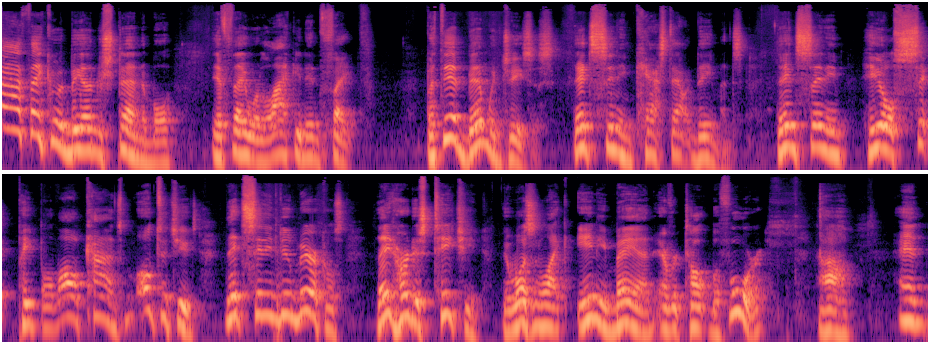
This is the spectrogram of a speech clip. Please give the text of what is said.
I think it would be understandable if they were lacking in faith. But they had been with Jesus. They'd seen him cast out demons. They'd seen him heal sick people of all kinds, multitudes. They'd seen him do miracles. They'd heard his teaching that wasn't like any man ever taught before. Uh, and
